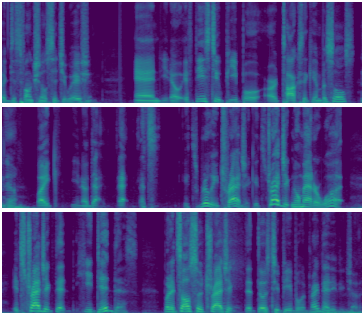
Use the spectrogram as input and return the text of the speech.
a dysfunctional situation. And you know, if these two people are toxic imbeciles, Yeah. like you know that that that's it's really tragic. It's tragic no matter what. It's tragic that he did this, but it's also tragic that those two people impregnated each other.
